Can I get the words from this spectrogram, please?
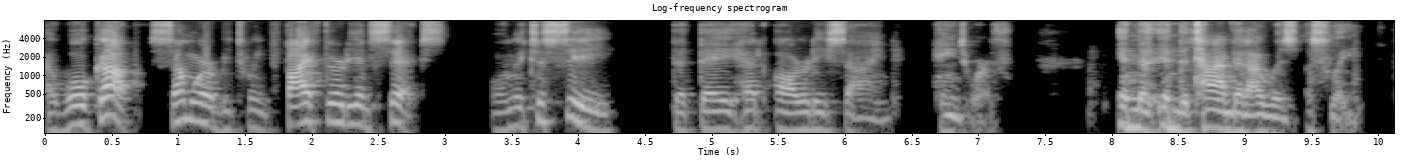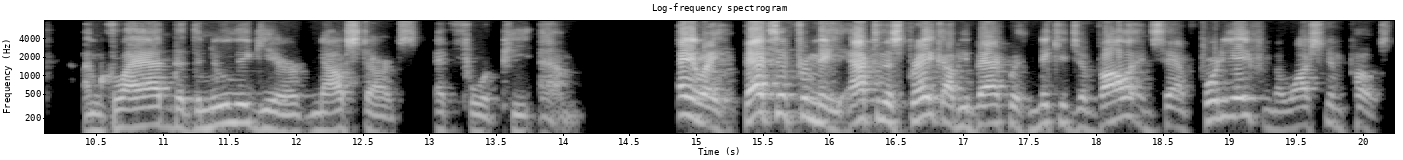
I woke up somewhere between 5:30 and 6 only to see that they had already signed Haynesworth in the in the time that I was asleep. I'm glad that the new league year now starts at 4 p.m. Anyway, that's it for me. After this break, I'll be back with Nicki Jhabvala and Sam Fortier from the Washington Post.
